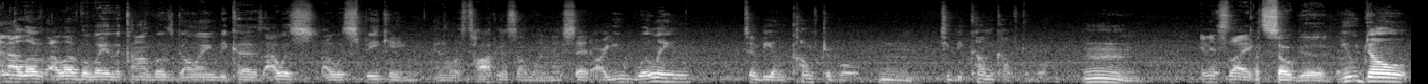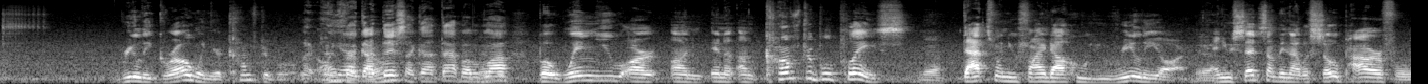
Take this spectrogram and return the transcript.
and I love I love the way the convo's going because I was I was speaking and I was talking to someone and I said, "Are you willing to be uncomfortable Mm. to become comfortable?" Mm. And it's like That's so good. bro. you don't really grow when you're comfortable. Like, oh yeah, I got bro. this, I got that, blah blah Never. blah. But when you are un, in an uncomfortable place, Yeah. that's when you find out who you really are. Yeah. And you said something that was so powerful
